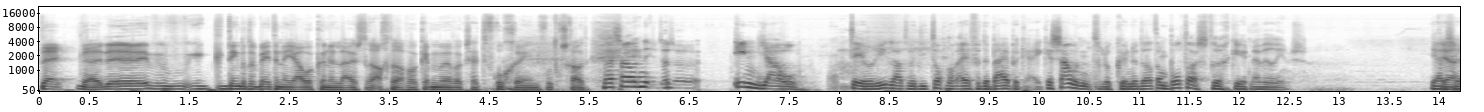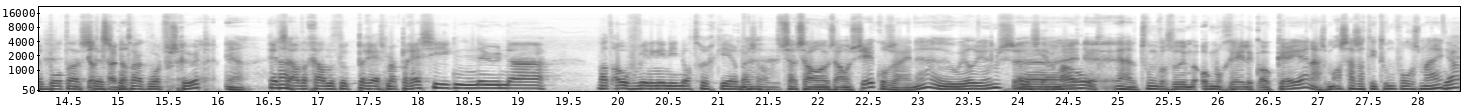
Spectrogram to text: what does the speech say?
Nee, nee, nee, ik denk dat we beter naar jou kunnen luisteren achteraf. Ik heb hem, wat ik zei, te vroeg in de voet geschoten. Maar zou het niet, eh, in jouw theorie, laten we die toch nog even erbij bekijken, zou het natuurlijk kunnen dat een Bottas terugkeert naar Williams? Jij Ja, zegt Bottas dat eh, zou contract wordt verscheurd. Ja. En hetzelfde geldt natuurlijk Perez. Maar Perez zie ik nu na wat overwinningen niet nog terugkeren bij Ja, zo'n... zou, zou, zou een cirkel zijn, hè? Williams. Ja, dat is eh, eh, ja, toen was Williams ook nog redelijk oké. hè? Naast Massa zat hij toen volgens mij. Ja,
